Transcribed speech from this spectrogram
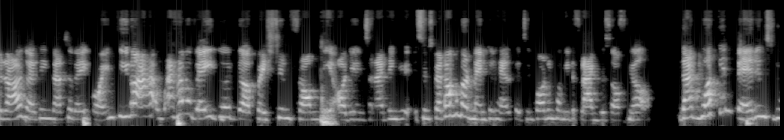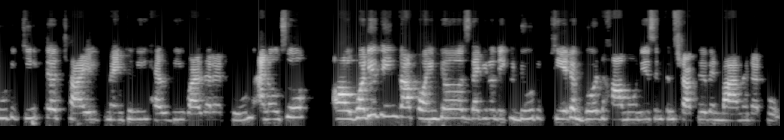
Viraj. I think that's a very point. You know, I, ha- I have a very good uh, question from the audience, and I think since we're talking about mental health, it's important for me to flag this off here. That what can parents do to keep their child mentally healthy while they're at home, and also, uh, what do you think are pointers that you know they could do to create a good, harmonious, and constructive environment at home?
